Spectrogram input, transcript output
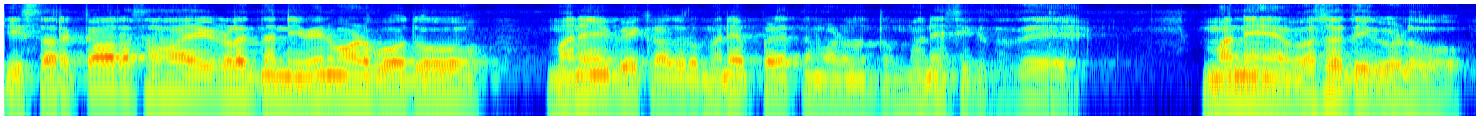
ಈ ಸರ್ಕಾರ ಸಹಾಯಗಳಿಂದ ನೀವೇನು ಮಾಡ್ಬೋದು? ಮನೆ ಬೇಕಾದರೂ ಮನೆ ಪ್ರಯತ್ನ ಮಾಡುವಂಥ ಮನೆ ಸಿಗ್ತದೆ. ಮನೆ, ವಸತಿಗಳು,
